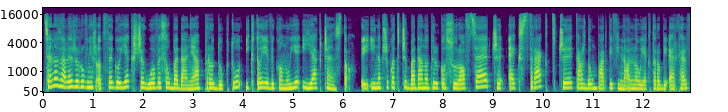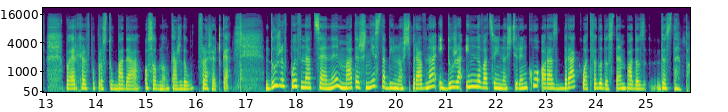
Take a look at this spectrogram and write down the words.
Cena zależy również od tego, jak szczegółowe są badania produktu i kto je wykonuje i jak często. I, na przykład, czy badano tylko surowce, czy ekstrakt, czy każdą partię finalną, jak to robi AirHealth, bo AirHealth po prostu bada osobną każdą flaszeczkę. Duży wpływ na ceny ma też niestabilność prawna i duża innowacyjność rynku oraz brak łatwego dostępu do, dostępa,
